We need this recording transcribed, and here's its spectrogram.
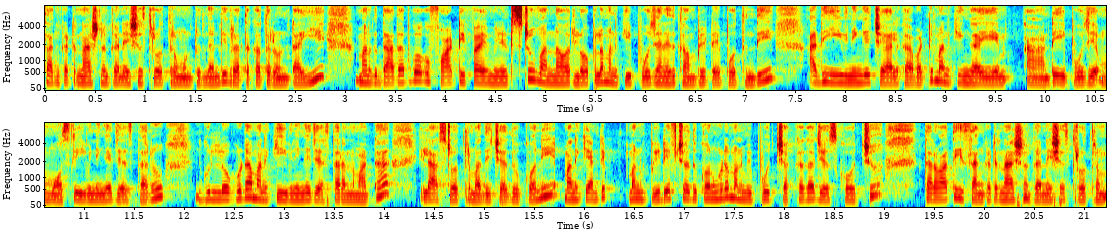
సంకటనాశన గణేష స్తోత్రం ఉంటుందండి వ్రతకథలు ఉంటాయి. మనకు దాదాపుగా ఒక forty five minutes to one hour లోపల మనకి ఈ పూజ అనేది కంప్లీట్ అయిపోతుంది. అది ఈవినింగే చేయాలి కాబట్టి మనకి ఇంకా ఏం అంటే ఈ పూజ మోస్ట్లీ ఈవినింగే చేస్తారు. గుళ్ళో కూడా మనకి ఈవినింగే చేస్తారనమాట ఇలా అష్టోత్తరం అది చదువుకొని మనకి అంటే మనం పీడిఎఫ్ చదువుకొని కూడా మనం ఈ పూజ చక్కగా చేసుకోవచ్చు. తర్వాత ఈ సంకటనాశన గణేష స్తోత్రం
